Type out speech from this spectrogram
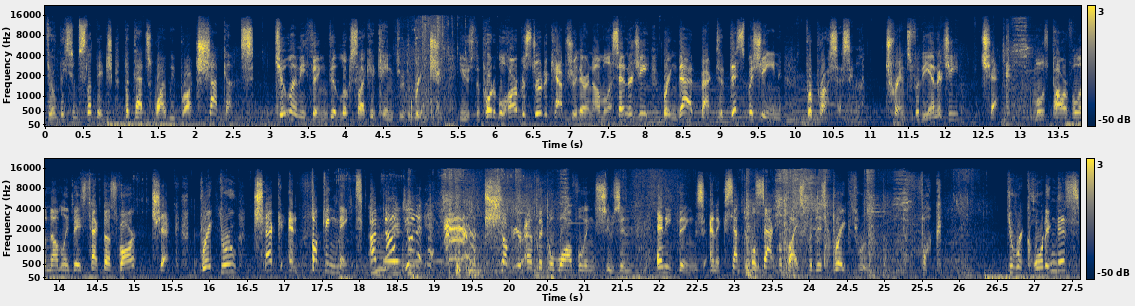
there'll be some slippage, but that's why we brought shotguns. Kill anything that looks like it came through the breach. Use the portable harvester to capture their anomalous energy, bring that back to this machine for processing. Transfer the energy? Check. Most powerful anomaly-based tech thus far? Check. Breakthrough? Check and fucking mate. I'm not doing it. Ah! Shove your ethical waffling, Susan. Anything's an acceptable sacrifice for this breakthrough. The fuck? You're recording this?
